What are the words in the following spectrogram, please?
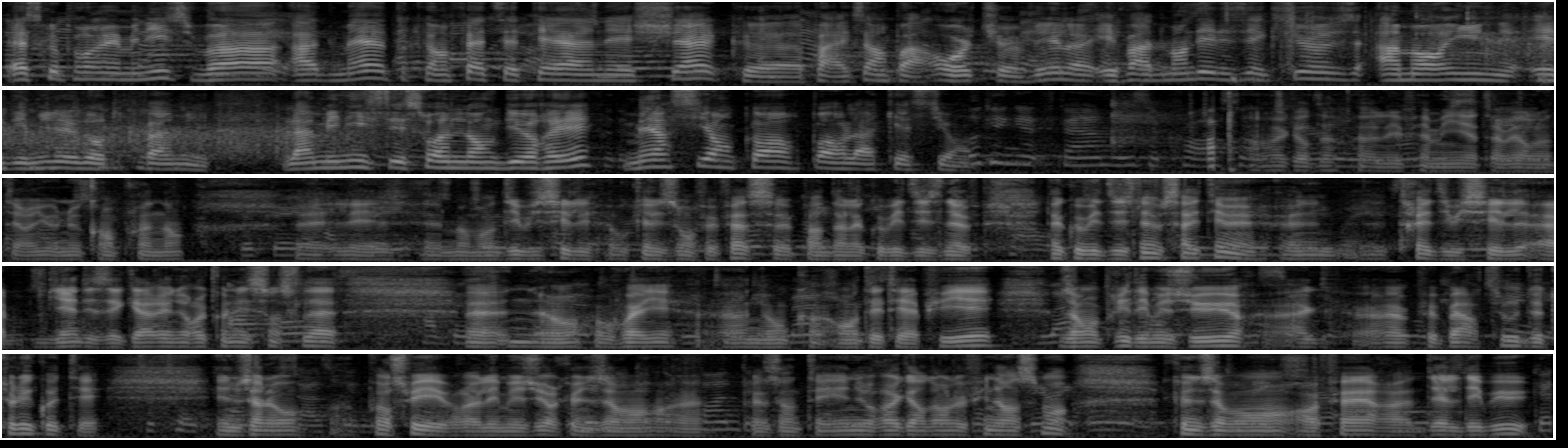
est-ce que le premier ministre va admettre qu'en fait c'était un échec, euh, par exemple à Orchardville, et va demander des excuses à Maureen et des milliers d'autres familles? La ministre des Soins de longue durée, merci encore pour la question. En regardant les familles à travers l'Ontario, nous comprenons euh, les moments difficiles auxquels ils ont fait face pendant la COVID-19. La COVID-19, ça a été très difficile à bien des égards et nous reconnaissons cela. Euh, vous voyez, euh, donc, ont été appuyés. Nous avons pris des mesures un peu partout, de tous les côtés. Et nous allons poursuivre les mesures que nous avons présentées. Et nous regardons le financement que nous avons offert dès le début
